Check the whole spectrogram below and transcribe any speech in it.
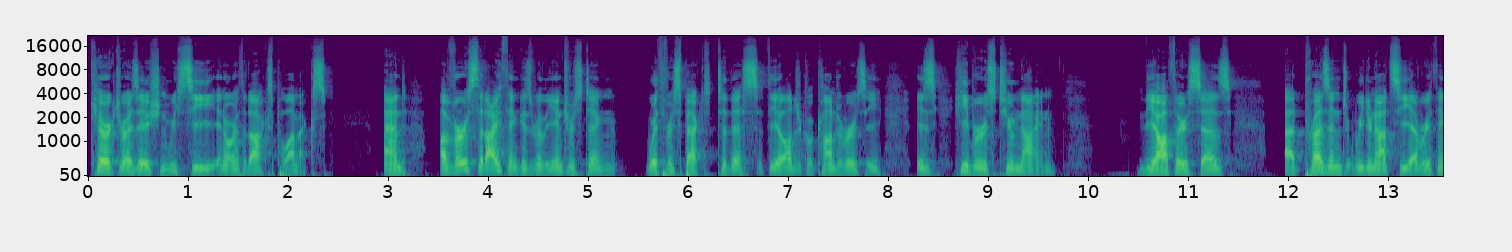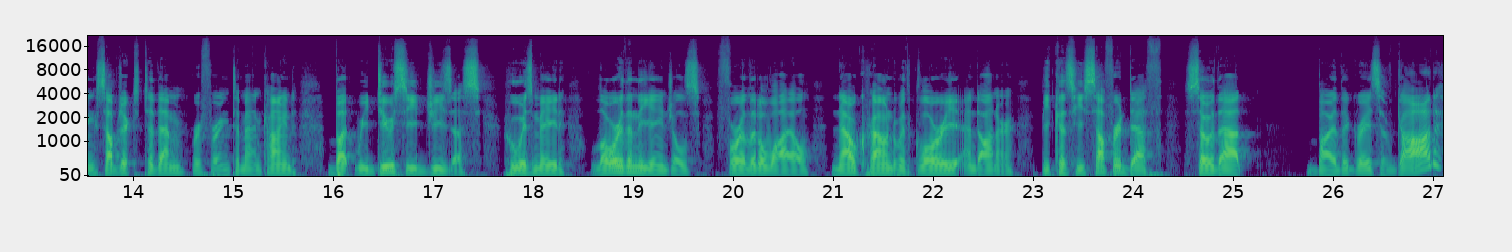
characterization we see in Orthodox polemics. And a verse that I think is really interesting with respect to this theological controversy is Hebrews 2 9. The author says, At present, we do not see everything subject to them, referring to mankind, but we do see Jesus, who was made lower than the angels for a little while, now crowned with glory and honor, because he suffered death, so that, by the grace of God,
